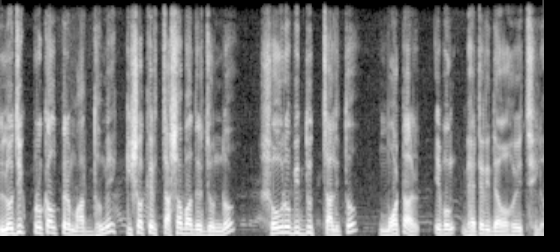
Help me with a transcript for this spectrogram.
লজিক প্রকল্পের মাধ্যমে কৃষকের চাষাবাদের জন্য সৌরবিদ্যুৎ চালিত মোটর এবং ব্যাটারি দেওয়া হয়েছিল।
